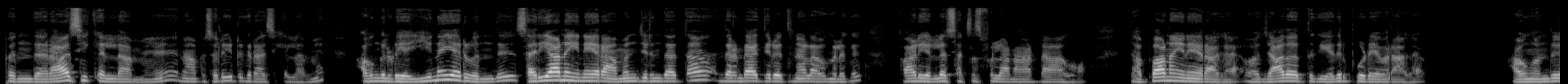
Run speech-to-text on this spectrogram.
இப்போ இந்த ராசிக்கு எல்லாமே நான் இப்போ சொல்லிக்கிட்டு இருக்க ராசிக்கு எல்லாமே அவங்களுடைய இணையர் வந்து சரியான இணையரை அமைஞ்சிருந்தா தான் இந்த ரெண்டாயிரத்தி இருபத்தி நாலு அவங்களுக்கு பாலியலில் சக்ஸஸ்ஃபுல்லான ஆட்டாக ஆகும். தப்பான இணையராக ஒரு ஜாதகத்துக்கு எதிர்ப்பு உடையவராக அவங்க வந்து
